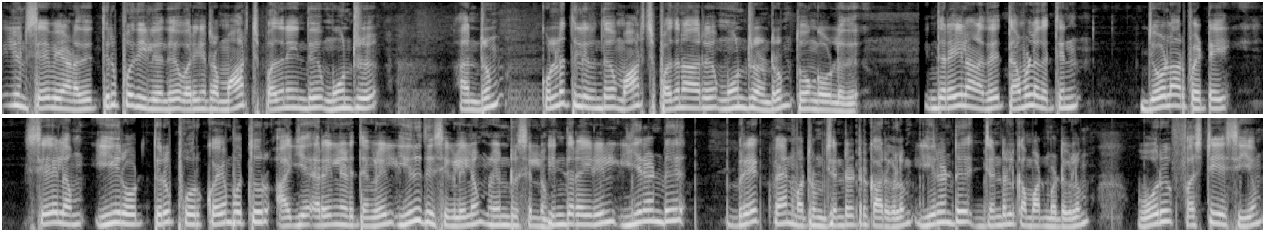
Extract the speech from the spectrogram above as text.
ரயிலின் சேவையானது திருப்பதியிலிருந்து வருகின்ற மார்ச் பதினைந்து மூன்று அன்றும் கொல்லத்திலிருந்து மார்ச் பதினாறு மூன்று அன்றும் துவங்க உள்ளது. இந்த ரயிலானது தமிழகத்தின் ஜோலார்பேட்டை சேலம் ஈரோடு திருப்பூர் கோயம்புத்தூர் ஆகிய ரயில் நிறுத்தங்களில் இரு திசைகளிலும் நின்று செல்லும். இந்த ரயிலில் இரண்டு பிரேக் வேன் மற்றும் ஜென்ரேட்டர் கார்களும் இரண்டு ஜென்ரல் கம்பார்ட்மெண்ட்டுகளும் ஒரு ஃபஸ்ட் ஏசியும்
